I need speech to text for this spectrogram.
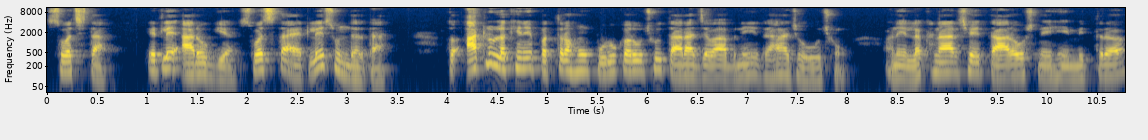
સ્વચ્છતા એટલે આરોગ્ય, સ્વચ્છતા એટલે સુંદરતા. તો આટલું લખીને પત્ર હું પૂરું કરું છું, તારા જવાબની રાહ જોઉં છું. અને લખનાર છે તારો સ્નેહી મિત્ર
